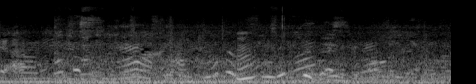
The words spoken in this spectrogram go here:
Um, house.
